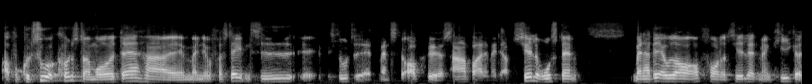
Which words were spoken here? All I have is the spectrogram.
Og på kultur- og kunstområdet, der har øh, man jo fra statens side øh, besluttet, at man skal ophøre samarbejde med det officielle Rusland. Man har derudover opfordret til, at man kigger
